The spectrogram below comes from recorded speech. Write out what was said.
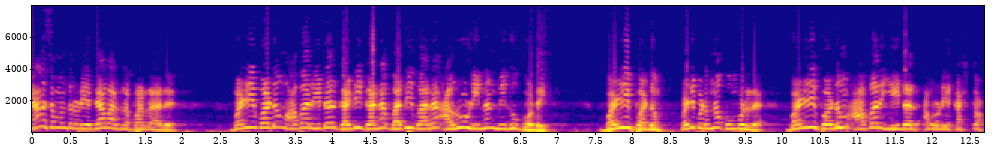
ஞானசம்பந்தருடைய தேவாரத்தில் பாடுறாரு வழிபடும் அவர் இடர் கடி கணபதி வர அருளினன் மிகு கொடை. வழிபடும் வழிபடும்னா கும்பிடுற. வழிபடும் அவர் இடர் அவருடைய கஷ்டம்.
